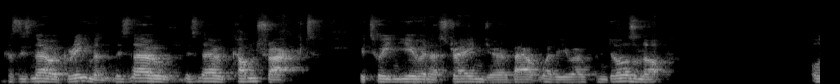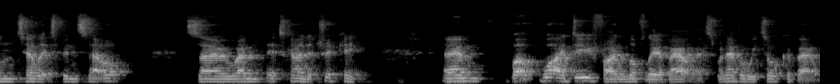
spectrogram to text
because there's no agreement, there's no, there's no contract between you and a stranger about whether you open doors or not until it's been set up. So um, it's kind of tricky. Um, but what I do find lovely about this, whenever we talk about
